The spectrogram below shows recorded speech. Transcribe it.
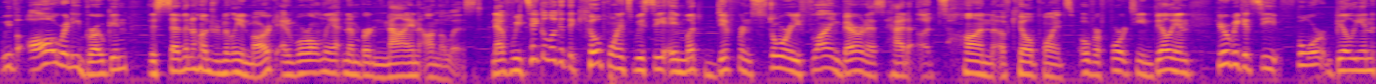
We've already broken the 700 million mark and we're only at number nine on the list. Now if we take a look at the kill points we see a much different story. Flying baroness had a ton of kill points over 14 billion. Here we can see 4 billion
